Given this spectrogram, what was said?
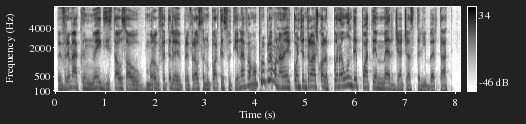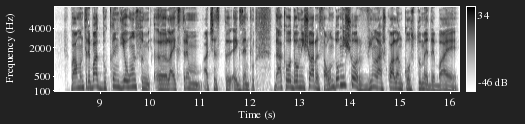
pe vremea când nu existau sau, mă rog, fetele preferau să nu poarte sutiene, aveam o problemă în a ne concentra la școală. Până unde poate merge această libertate? V-am întrebat, ducând eu însumi uh, la extrem acest uh, exemplu, dacă o domnișoară sau un domnișor vin la școală în costume de baie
